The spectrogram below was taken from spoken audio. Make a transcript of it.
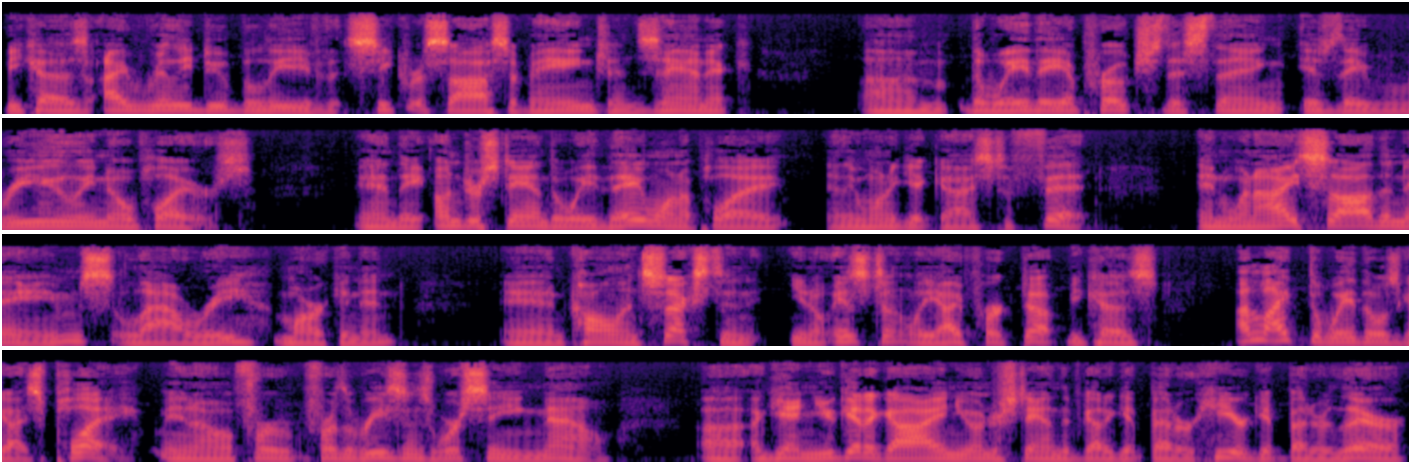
because I really do believe that secret sauce of Ainge and Zanik, Um, the way they approach this thing is they really know players and they understand the way they want to play and they want to get guys to fit. And when I saw the names Lauri, Markkanen, and Collin Sexton, you know, instantly I perked up because I like the way those guys play, you know, for, for the reasons we're seeing now. Uh, again, you get a guy and you understand they've got to get better here, get better there.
